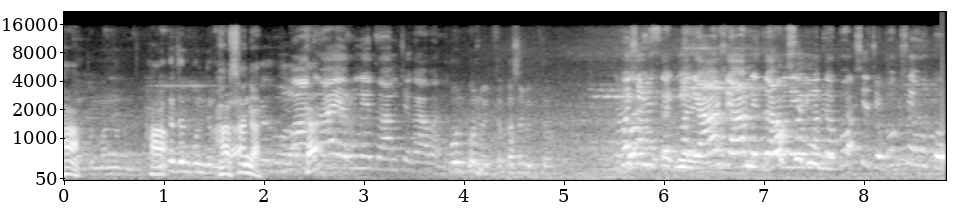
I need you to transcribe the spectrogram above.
हां. हां. हां सांगा. का बाहेरून येतो आमच्या गावात कोण कोण विकतं? कसं विकतं? विकतात म्हणजे असे आम्ही जाऊन येतो तर बोक्सीचे बोक्से होतो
